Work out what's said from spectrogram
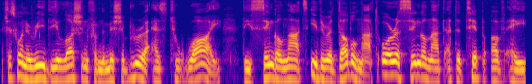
I just want to read the illusion from the Mishabura as to why these single knots, either a double knot or a single knot at the tip of a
